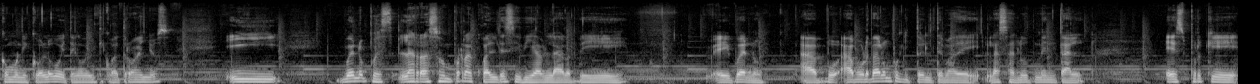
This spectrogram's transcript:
comunicólogo y tengo 24 años. Y bueno, pues la razón por la cual decidí hablar de, eh, bueno, abordar un poquito el tema de la salud mental es porque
